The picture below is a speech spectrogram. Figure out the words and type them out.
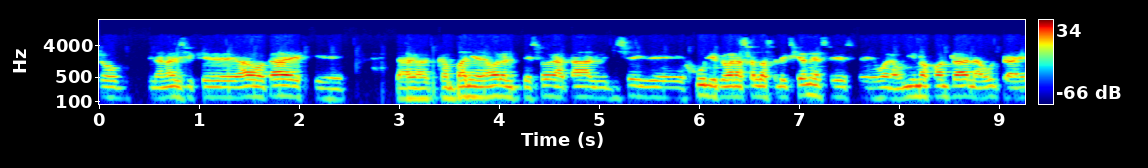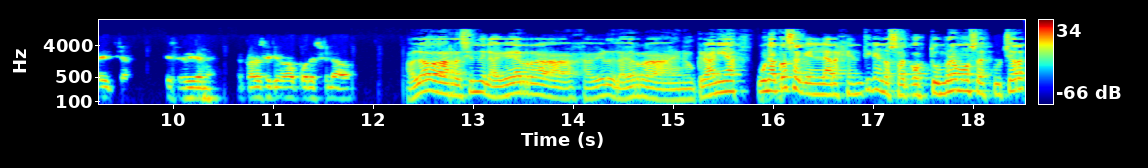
yo el análisis que hago acá es que la campaña de ahora, el PSOE acá el 26 de julio que van a ser las elecciones, es, eh, bueno, unirnos contra la ultraderecha que se viene. Me parece que va por ese lado. Hablabas recién de la guerra, Javier, de la guerra en Ucrania. Una cosa que en la Argentina nos acostumbramos a escuchar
